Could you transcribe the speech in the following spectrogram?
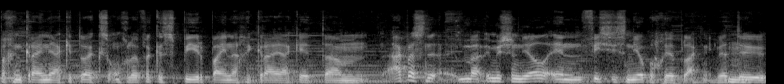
begin kry nie. Ek het ook so ongelooflike spierpynne gekry. Ek het um ek was emosioneel en fisies nie op 'n goeie plek nie. Jy Weet toe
